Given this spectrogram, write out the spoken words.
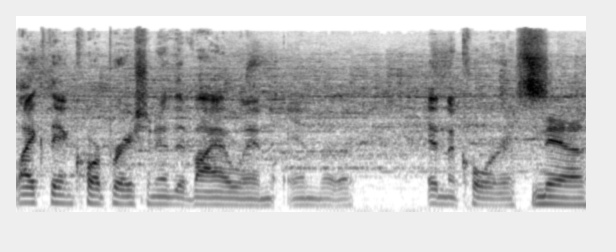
Like the incorporation of the violin in the in the chorus. Yeah.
